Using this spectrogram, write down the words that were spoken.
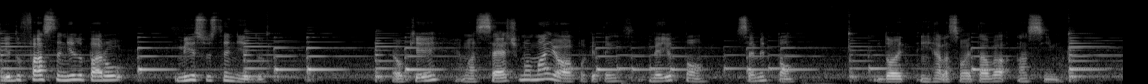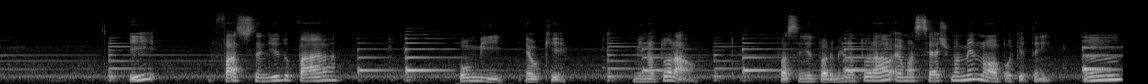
E do Fá sustenido para o Mi sustenido. É o que? É uma sétima maior, porque tem meio tom, semitom, em relação à oitava acima. E Fá sustenido para o Mi é o que? Mi natural. Fá sustenido para o Mi natural é uma sétima menor, porque tem um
